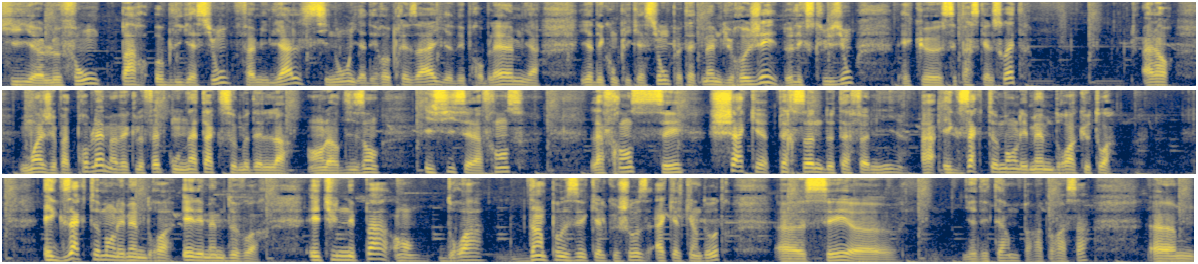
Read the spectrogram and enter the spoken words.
qui euh, le font par obligation familiale, sinon il y a des représailles, il y a des problèmes, il y a, il y a des complications, peut-être même du rejet, de l'exclusion, et que c'est pas ce qu'elles souhaitent. Alors, moi, j'ai pas de problème avec le fait qu'on attaque ce modèle-là en leur disant ici c'est la France. La France, c'est chaque personne de ta famille a exactement les mêmes droits que toi. Exactement les mêmes droits et les mêmes devoirs. Et tu n'es pas en droit d'imposer quelque chose à quelqu'un d'autre. Euh, c'est. Euh, il y a des termes par rapport à ça. Euh,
